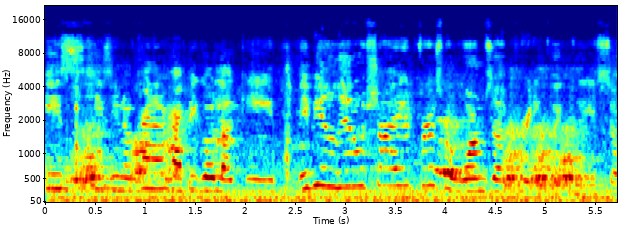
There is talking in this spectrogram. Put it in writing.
he's, he's, you know, kind of happy-go-lucky. Maybe a little shy at first, but warms up pretty quickly. So,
